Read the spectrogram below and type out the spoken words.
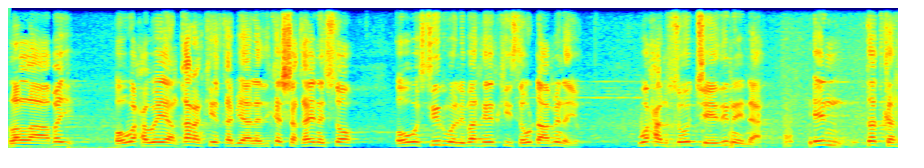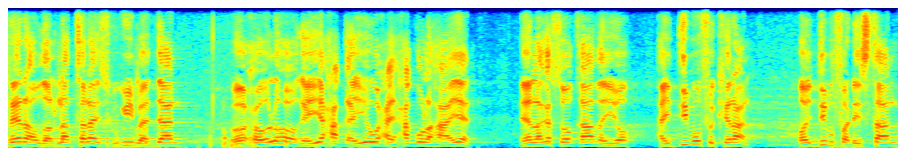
la laabay oo waxa weeyaan qarankii qabyaaladi ka shaqaynayso oo wasiir weliba reerkiisa u dhaaminayo. Waxaannu soo jeedinaynaa in dadka reer awdalna tala iskugu yimaadaan oo xoolahooga iyo xaqa iyo waxay xaq u lahaayeen ee laga soo qaadayo hay dib u fikiraan oy dib u fadhiistaan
